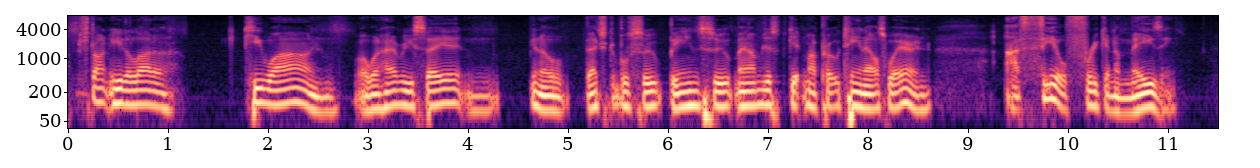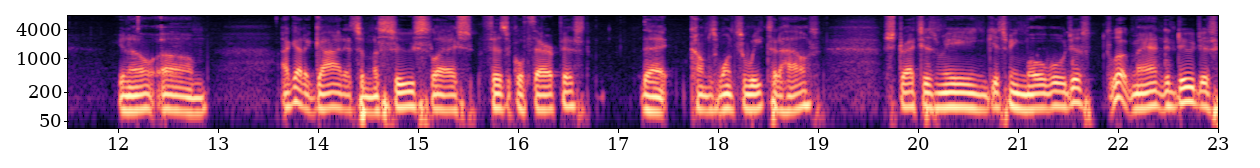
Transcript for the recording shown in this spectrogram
starting to eat a lot of quinoa and or whatever you say it, and you know, vegetable soup, bean soup. Man, I'm just getting my protein elsewhere, and I feel freaking amazing. You know, um, I got a guy that's a masseuse slash physical therapist that comes once a week to the house, stretches me and gets me mobile. Just look, man, the dude just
